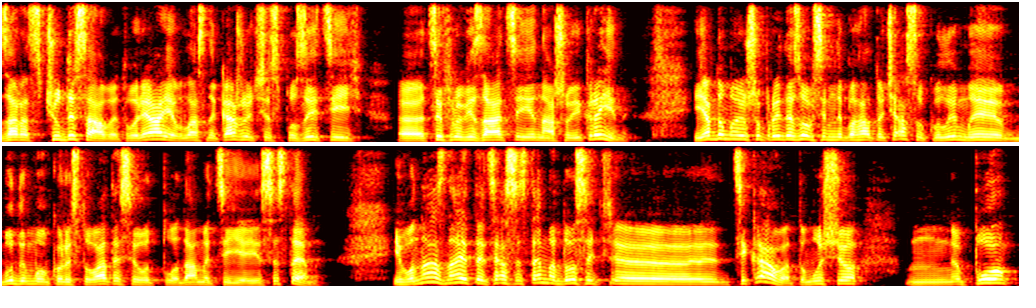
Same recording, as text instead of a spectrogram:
зараз чудеса витворяє, власне кажучи, з позицій е, цифровізації нашої країни. І я думаю, що пройде зовсім небагато часу, коли ми будемо користуватися от плодами цієї системи. І вона, знаєте, ця система досить е, цікава, тому що м, по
